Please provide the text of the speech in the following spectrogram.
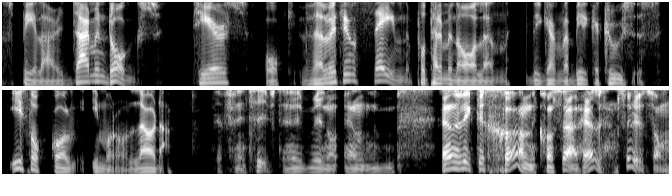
spelar Diamond Dogs, Tears och Velvet Insane på terminalen, det gamla Birka Cruises, i Stockholm imorgon lördag. Definitivt, det blir en, en riktigt skön konserthelg ser det ut som.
